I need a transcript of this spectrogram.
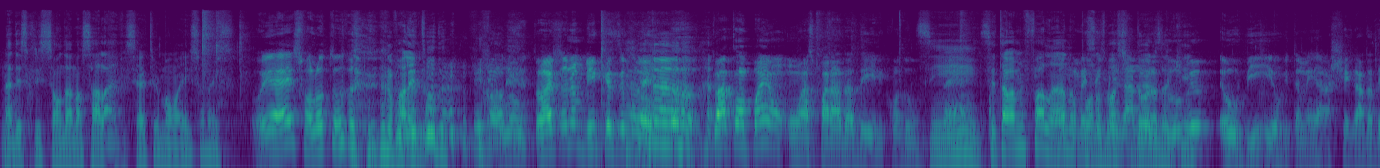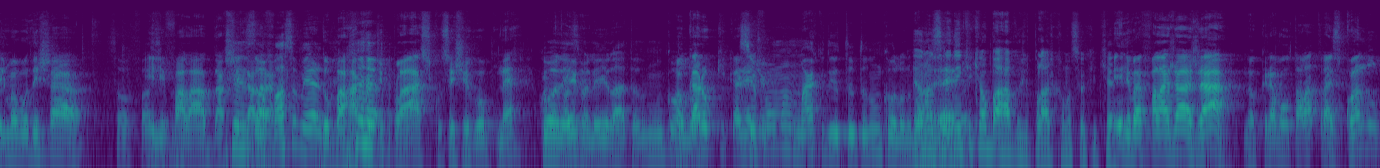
na descrição da nossa live, certo, irmão? É isso ou não é isso? Oi, é isso, falou tudo. Eu falei tudo? Tô achando bico esse moleque. Eu acompanho umas paradas dele. Quando, Sim, né, você tava me falando, pô, nos brisar no bastidores YouTube, aqui. eu, eu vi, eu vi também a chegada dele, mas eu vou deixar ele falar da chegada do barraco de plástico. Você chegou, né? Colei, colei lá, todo mundo colou. Eu quero que que a Se gente- for uma marca do YouTube, todo mundo colou no Eu não sei É. nem o que que é o barraco de plástico, eu não sei o que que é. Ele vai falar já já, mas eu queria voltar lá atrás. Quando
